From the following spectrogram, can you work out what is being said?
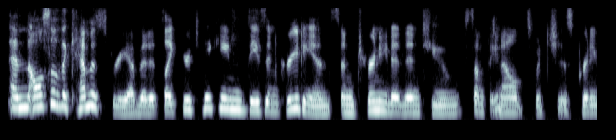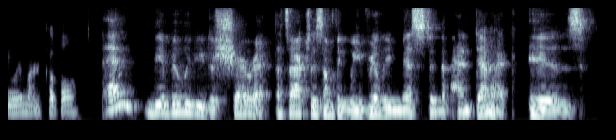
and also the chemistry of it. It's like you're taking these ingredients and turning it into something else, which is pretty remarkable. And the ability to share it. That's actually something we've really missed in the pandemic. Is is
